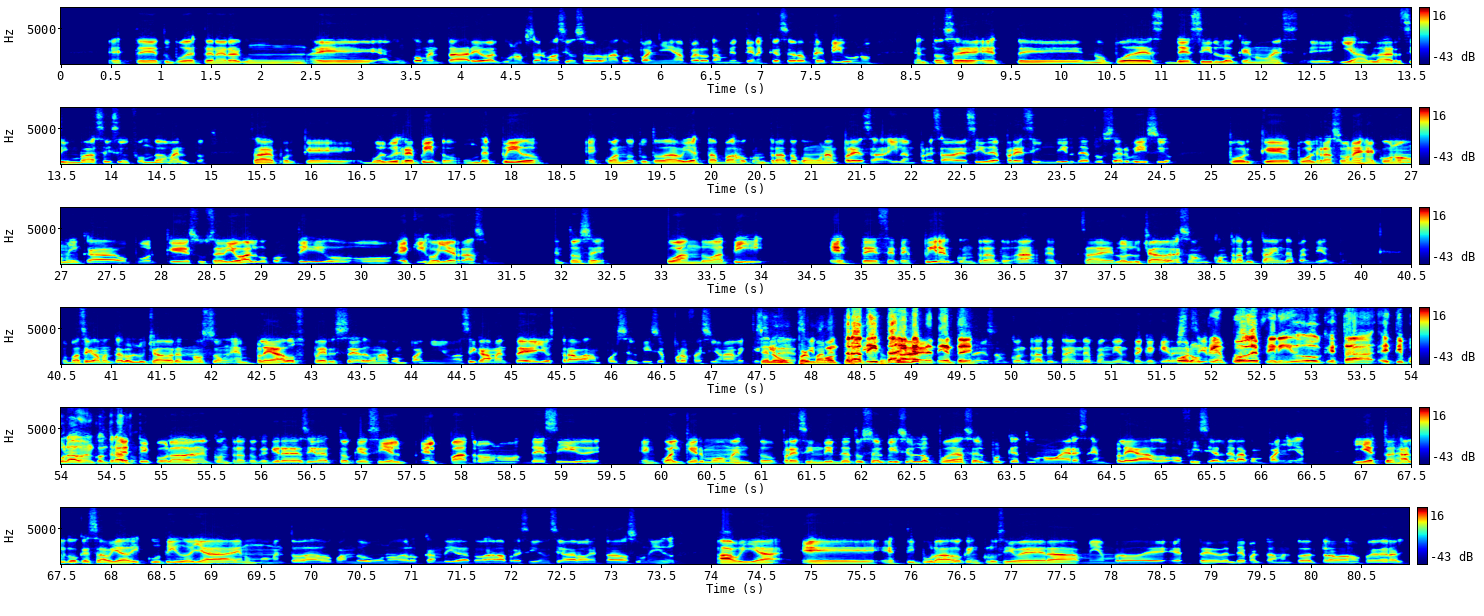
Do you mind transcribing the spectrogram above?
Este, tú puedes tener algún, eh, algún comentario, alguna observación sobre una compañía, pero también tienes que ser objetivo, ¿no? Entonces, este, no puedes decir lo que no es eh, y hablar sin base y sin fundamento, ¿sabes? Porque, vuelvo y repito, un despido es cuando tú todavía estás bajo contrato con una empresa y la empresa decide prescindir de tu servicio porque por razones económicas o porque sucedió algo contigo o X o Y razón. Entonces, cuando a ti este, se te expira el contrato, ah, eh, los luchadores son contratistas independientes. Pues básicamente los luchadores no son empleados per se de una compañía. Básicamente ellos trabajan por servicios profesionales. ¿Qué no un contratistas independientes. Son contratistas independientes. ¿Qué quiere por un tiempo definido que está estipulado en el contrato. Estipulado en el contrato. ¿Qué quiere decir esto? Que si el, el patrono decide en cualquier momento prescindir de tus servicios, lo puede hacer porque tú no eres empleado oficial de la compañía. Y esto es algo que se había discutido ya en un momento dado cuando uno de los candidatos a la presidencia de los Estados Unidos había eh, estipulado que inclusive era miembro de este del Departamento del Trabajo Federal,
